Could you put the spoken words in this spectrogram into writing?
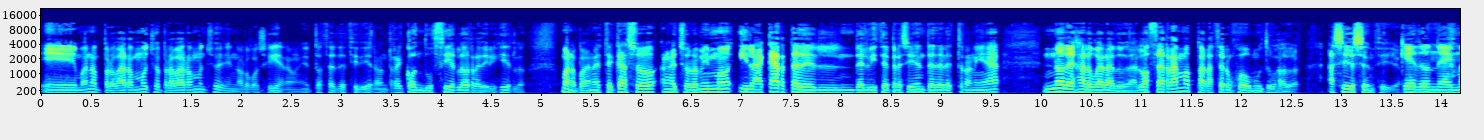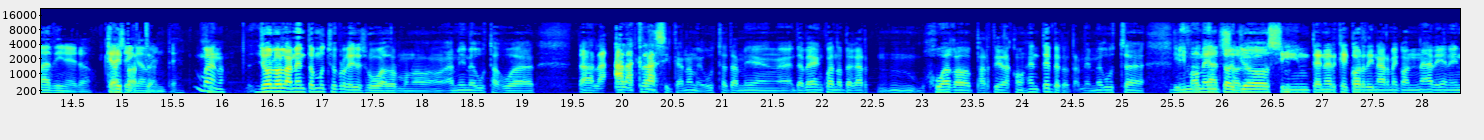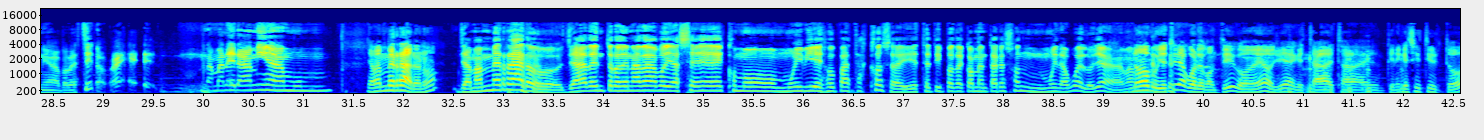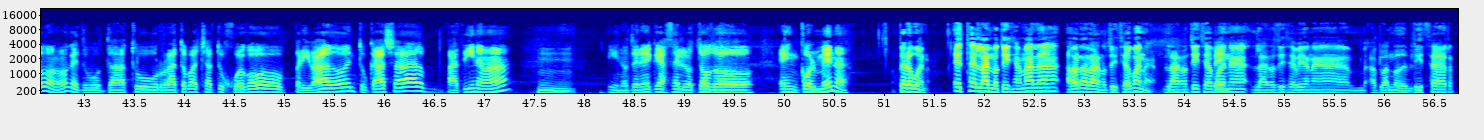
Y bueno, probaron mucho, probaron mucho y no lo consiguieron. Entonces decidieron reconducirlo, redirigirlo. Bueno, pues en este caso han hecho lo mismo y la carta del, del vicepresidente de Electronic Arts no deja lugar a dudas. Lo cerramos para hacer un juego multijugador. Así de sencillo. Que es donde hay más dinero, Que hay pasta. básicamente. Bueno, yo lo lamento mucho porque yo soy jugador mono. A mí me gusta jugar a la, a la clásica, ¿no? Me gusta también eh, de vez en cuando pegar mm, juegos, partidas con gente, pero también me gusta mi Disfrutar momento solo. yo sin tener que coordinarme con nadie ni nada por el estilo. Eh, eh, Una manera mía, mm, Llamadme raro, ¿no? llamadme raro. ya dentro de nada voy a ser como muy viejo para estas cosas y este tipo de comentarios son muy de abuelo ya. vamos. No, pues yo estoy de acuerdo contigo, ¿eh? Oye, que está, está, tiene que existir todo, ¿no? Que tú das tu rato para echar tu juego privado en tu casa, patina más, Mm. Y no tener que hacerlo todo en colmena. Pero bueno, esta es la noticia mala, ahora la noticia buena. La noticia Venga. buena, la noticia buena, hablando de Blizzard,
